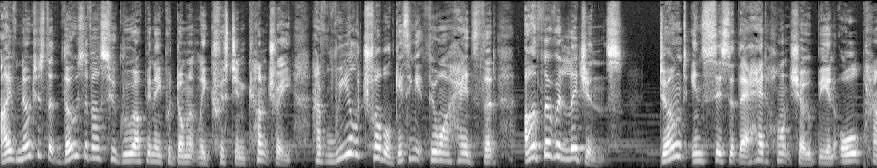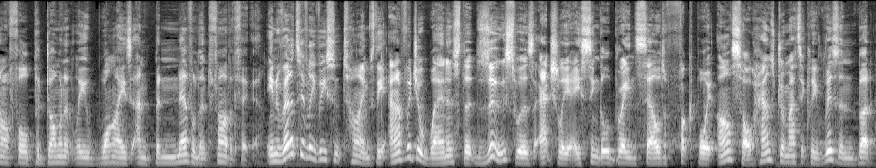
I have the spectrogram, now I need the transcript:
I've noticed that those of us who grew up in a predominantly Christian country have real trouble getting it through our heads that other religions don't insist that their head honcho be an all-powerful, predominantly wise and benevolent father figure. In relatively recent times, the average awareness that Zeus was actually a single brain-celled fuckboy arsehole has dramatically risen, but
